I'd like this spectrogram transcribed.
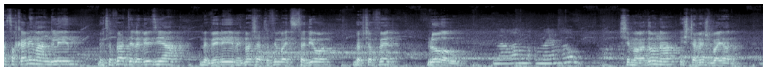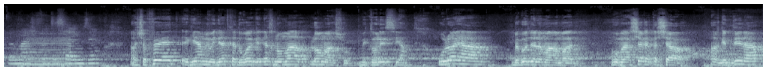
השחקנים האנגלים בצופי הטלוויזיה מבינים את מה שהצופים באצטדיון והשופט לא ראו, מה מה הם ראו? שמרדונה השתמש ביד. ומה השופט עשה עם זה? השופט הגיע ממדינת כדורגל, איך נאמר, לא משהו, מתוניסיה. הוא לא היה בגודל המעמד, והוא מאשר את השער. ארגנטינה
